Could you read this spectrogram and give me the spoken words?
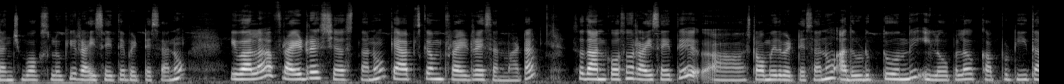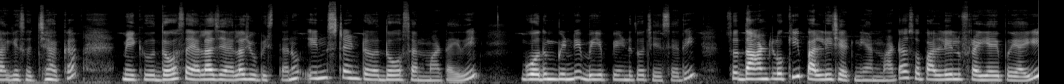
లంచ్ బాక్స్లోకి రైస్ అయితే పెట్టేశాను. ఇవాళ ఫ్రైడ్ రైస్ చేస్తాను. క్యాప్సికమ్ ఫ్రైడ్ రైస్ అనమాట సో దానికోసం రైస్ అయితే స్టవ్ మీద పెట్టేశాను. అది ఉడుకుతూ ఉంది. ఈ లోపల ఒక కప్పు టీ తాగేసి వచ్చాక మీకు దోశ ఎలా చేయాలో చూపిస్తాను. ఇన్స్టెంట్ దోశ అనమాట ఇది. గోధుమ పిండి బియ్య పిండితో చేసేది. సో దాంట్లోకి పల్లీ చట్నీ అనమాట సో పల్లీలు ఫ్రై అయిపోయాయి.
